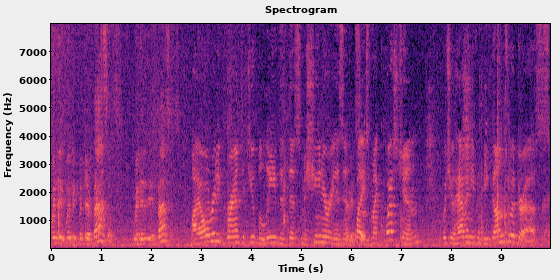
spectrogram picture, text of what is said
with it, with, it, with their vassals, with his, his vassals. I already grant that you believe that this machinery is in Okay, so- place. My question, which you haven't even begun to address,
